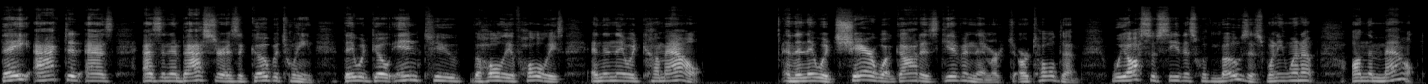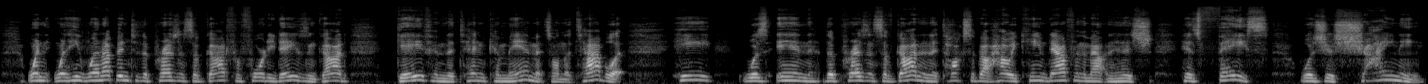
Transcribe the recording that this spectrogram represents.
They acted as as an ambassador, as a go-between. They would go into the Holy of Holies and then they would come out and then they would share what God has given them or, or told them. We also see this with Moses when he went up on the mount. When when he went up into the presence of God for 40 days and God gave him the 10 commandments on the tablet, he was in the presence of God and it talks about how he came down from the mountain and his his face was just shining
